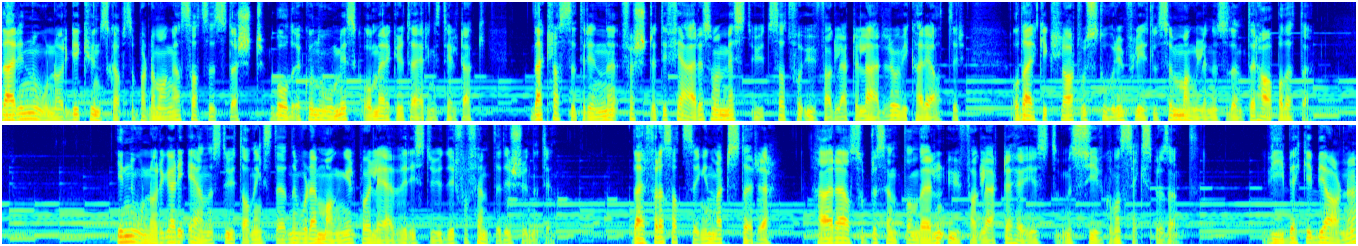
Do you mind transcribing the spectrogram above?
Det er i Nord-Norge Kunnskapsdepartementet har satset størst, både økonomisk og med rekrutteringstiltak. Det er klassetrinnene første til fjerde som er mest utsatt for ufaglærte lærere og vikariater, og det er ikke klart hvor stor innflytelse manglende studenter har på dette. I Nord-Norge er de eneste utdanningsstedene hvor det er mangel på elever i studier for 5. til 7. trinn. Derfor har satsingen vært større. Her er også prosentandelen ufaglærte høyest, med 7,6% Vibeke Bjarnø,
